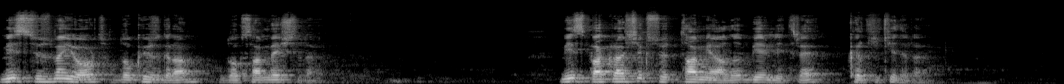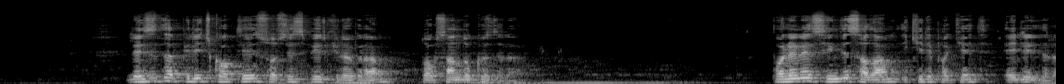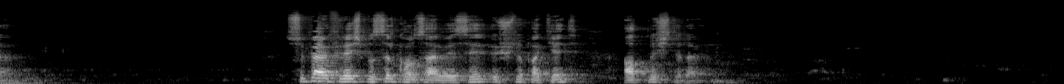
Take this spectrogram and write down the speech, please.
Mis süzme yoğurt 900 gram 95 lira. Mis bakraçlık süt tam yağlı 1 litre 42 lira. Lezita piliç kokteyl sosis 1 kilogram 99 lira. Polonez hindi salam ikili paket 50 lira. Süper Fresh mısır konservesi üçlü paket 60 lira.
